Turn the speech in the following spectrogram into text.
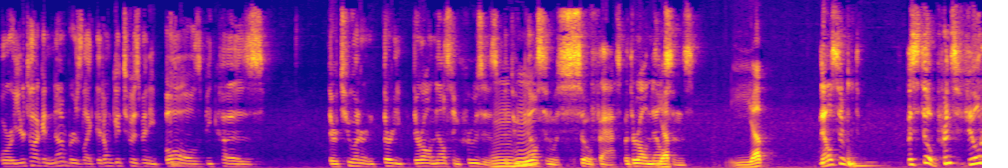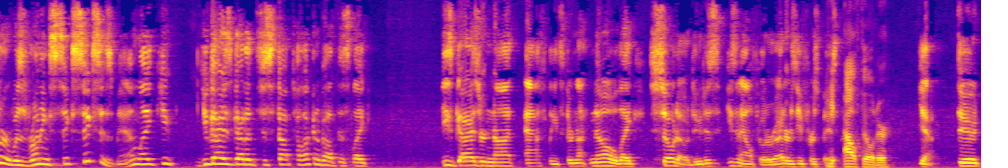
or you're talking numbers like they don't get to as many balls because they're 230. They're all Nelson Cruzes. Mm-hmm. Dude, Nelson was so fast, but they're all Nelsons. Yep. yep. Nelson, but still, Prince Fielder was running six sixes, man. Like you, you guys got to just stop talking about this. Like these guys are not athletes. They're not no like Soto, dude. Is he's an outfielder, right? Or is he first base? Outfielder. Yeah, dude.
